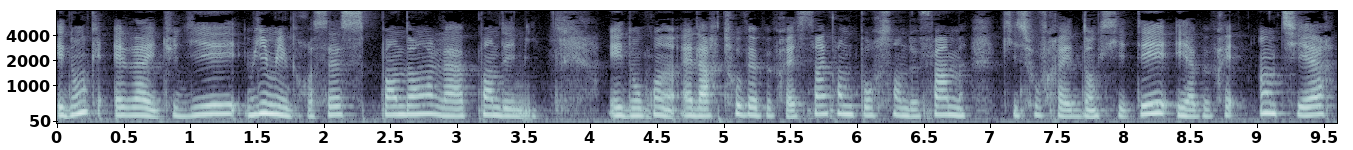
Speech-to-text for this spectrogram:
Et donc, elle a étudié 8000 grossesses pendant la pandémie. Et donc, elle a retrouvé à peu près 50% de femmes qui souffraient d'anxiété et à peu près un tiers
